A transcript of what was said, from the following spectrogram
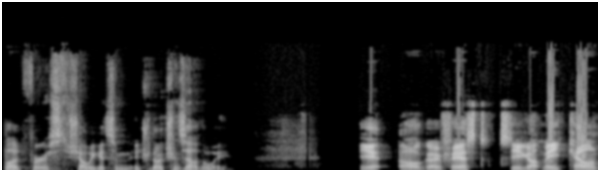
But first, shall we get some introductions out of the way? Yeah, I'll go first. So you got me, Callum,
